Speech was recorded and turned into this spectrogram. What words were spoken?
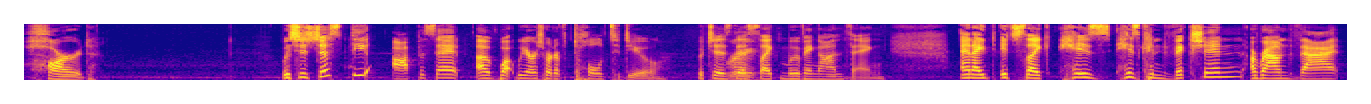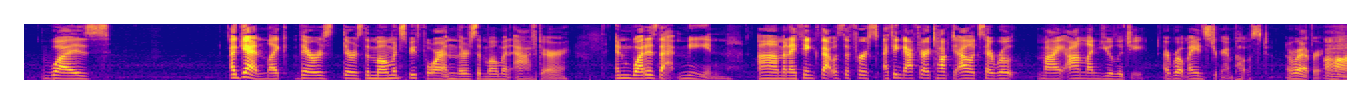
hard, which is just the opposite of what we are sort of told to do, which is Right. this like moving on thing. And I, it's like his his conviction around that was, again, like there's there's the moments before and there's the moment after, and what does that mean? Um, and I think that was the first. I think after I talked to Alex, I wrote my online eulogy. I wrote my Instagram post or whatever. Uh-huh.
